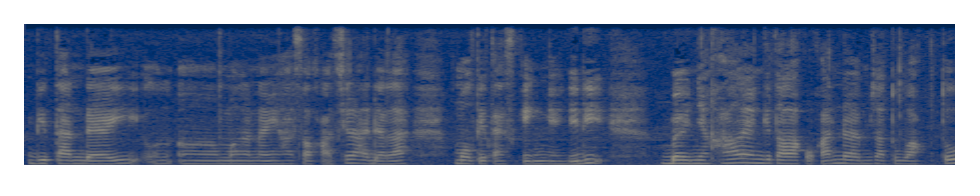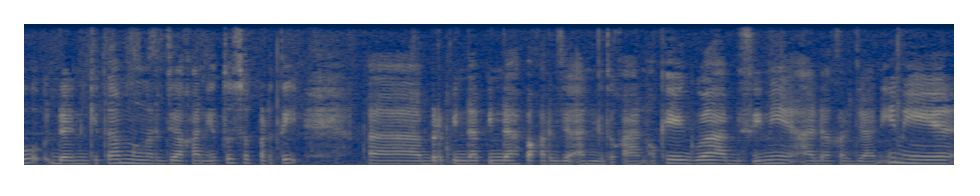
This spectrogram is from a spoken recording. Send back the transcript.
ditandai uh, mengenai hasil culture adalah multitaskingnya. Jadi banyak hal yang kita lakukan dalam satu waktu dan kita mengerjakan itu seperti uh, berpindah-pindah pekerjaan gitu kan. Oke okay, gue habis ini ada kerjaan ini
